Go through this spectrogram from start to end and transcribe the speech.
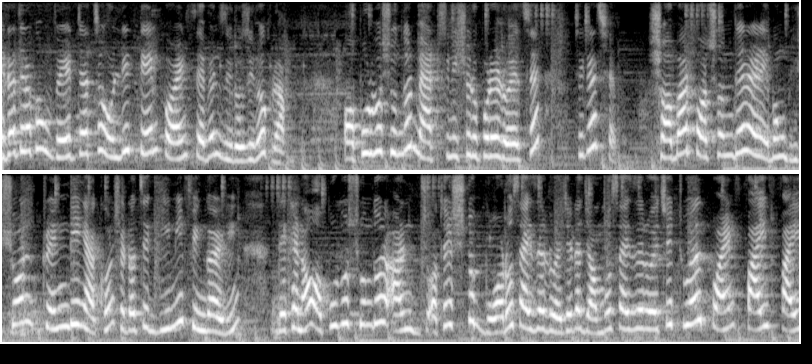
এটা যেরকম ওয়েট যাচ্ছে only ten point seven zero zero gram অপূর্ব সুন্দর ম্যাট ফিনিশের উপরে রয়েছে, ঠিক আছে? সবার পছন্দের আর এবং ভীষণ ট্রেন্ডিং এখন, সেটা হচ্ছে গিনি ফিঙ্গার রিং দেখে নাও, অপূর্ব সুন্দর আর যথেষ্ট বড় সাইজের রয়েছে, এটা জাম্বো সাইজের রয়েছে twelve point five five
